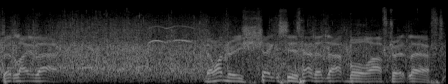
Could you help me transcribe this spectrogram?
Bit like that. No wonder he shakes his head at that ball after it left.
